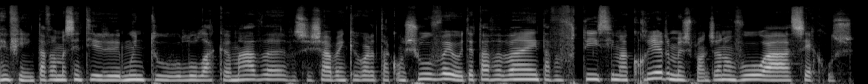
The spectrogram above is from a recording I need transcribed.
enfim, estava-me a sentir muito lula camada. Vocês sabem que agora está com chuva. Eu até estava bem, estava fortíssima a correr, mas pronto, já não vou há séculos.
